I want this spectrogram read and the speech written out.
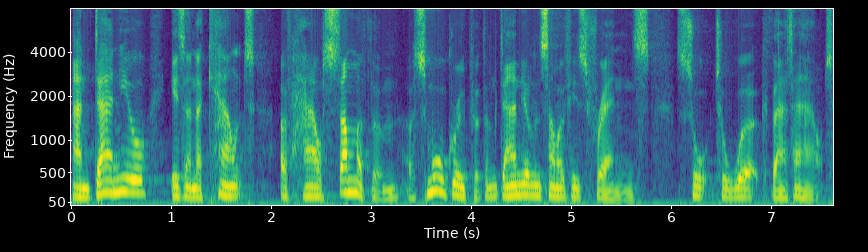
And Daniel is an account of how some of them, a small group of them, Daniel and some of his friends, sought to work that out.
